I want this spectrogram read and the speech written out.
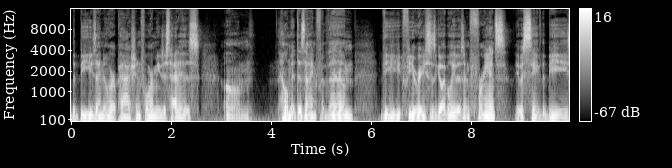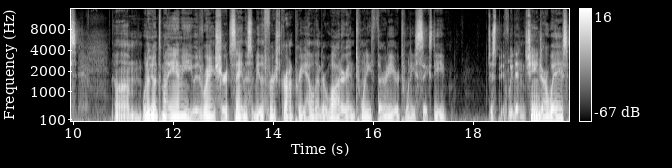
the bees I know are a passion for him. He just had his um, helmet designed for them. The few races ago, I believe it was in France it was Save the Bees. Um, when we went to Miami, he was wearing shirts saying this would be the first Grand Prix held underwater in 2030 or 2060, just if we didn't change our ways.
